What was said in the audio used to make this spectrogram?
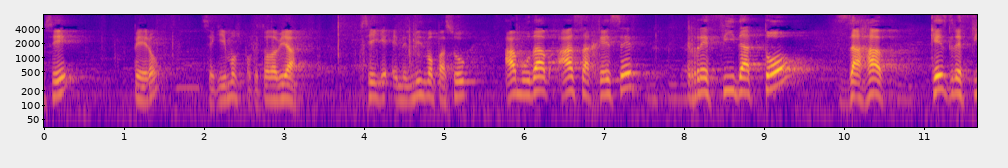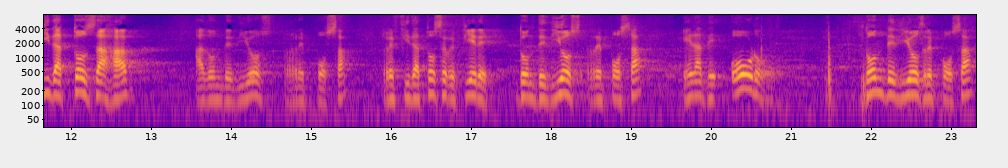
¿Sí? Pero seguimos porque todavía sigue en el mismo pasuk. Amudab asa Gesed refidato zahab. ¿Qué es refidato zahab? A donde Dios reposa. Refidato se refiere donde Dios reposa, era de oro. Donde Dios reposa,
